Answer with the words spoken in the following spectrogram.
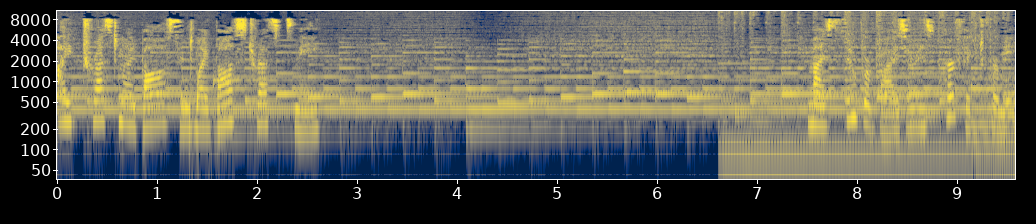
I trust my boss and my boss trusts me. My supervisor is perfect for me.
